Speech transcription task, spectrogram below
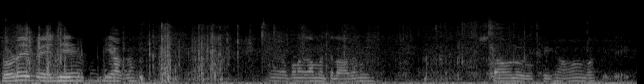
ਥੋੜੇ ਪਏ ਸੀ ਬਾਕੀ ਆਪਣਾ ਕੰਮ ਚਲਾ ਦੇਣਗੇ। ਸ਼ਾਮ ਨੂੰ ਰੋਟੀ ਖਾਵਾਂ ਬਾਕੀ ਦੇਖ।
